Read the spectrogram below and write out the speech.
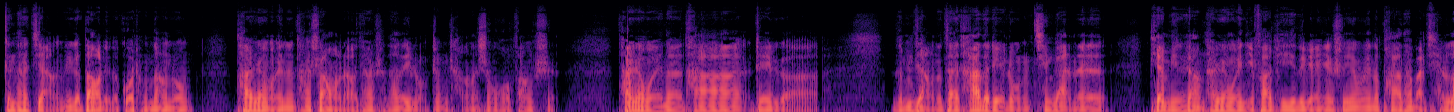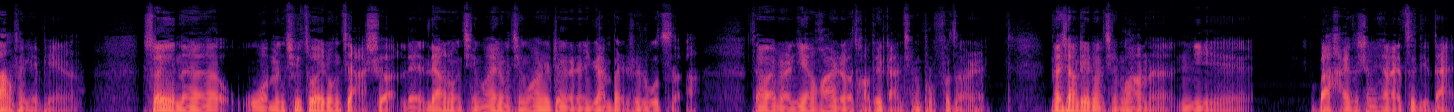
跟他讲这个道理的过程当中，他认为呢他上网聊天是他的一种正常的生活方式，他认为呢他这个怎么讲呢，在他的这种情感的天平上，他认为你发脾气的原因是因为呢怕他把钱浪费给别人，所以呢我们去做一种假设，两两种情况，一种情况是这个人原本是如此了。在外边拈花惹草，对感情不负责任。那像这种情况呢，你把孩子生下来自己带，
